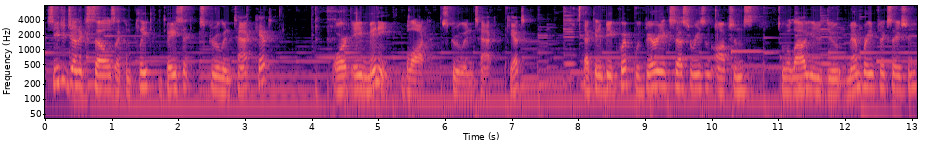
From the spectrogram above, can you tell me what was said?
Osteogenic sells a complete basic screw and tack kit or a mini block screw and tack kit that can be equipped with various accessories and options to allow you to do membrane fixation,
